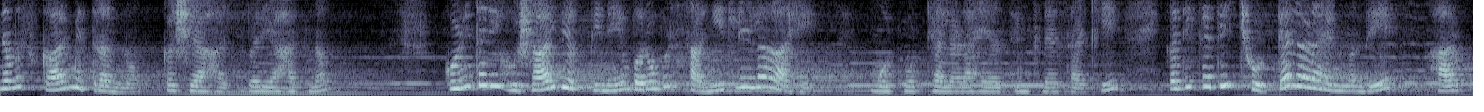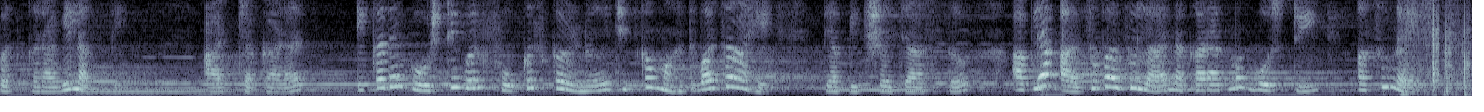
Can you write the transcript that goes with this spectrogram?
नमस्कार मित्रांनो कसे आहात? बरे आहात ना? कोणीतरी हुशार व्यक्तीने बरोबर सांगितलेलं आहे. मोठमोठ्या लढाया जिंकण्यासाठी कधी कधी छोट्या लढायांमध्ये हार पत्करावी लागते. आजच्या काळात एखाद्या गोष्टीवर फोकस करणं जितकं महत्त्वाचं आहे त्यापेक्षा जास्त आपल्या आजूबाजूला नकारात्मक गोष्टी असू नये.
